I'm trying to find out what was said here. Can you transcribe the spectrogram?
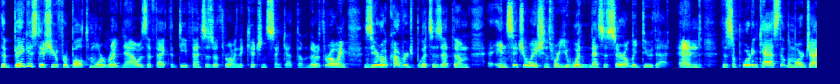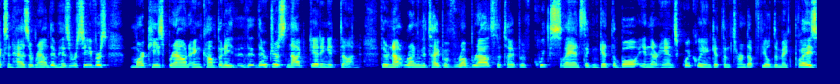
the biggest issue for Baltimore right now is the fact that defenses are throwing the kitchen sink at them. They're throwing zero coverage blitzes at them in situations where you wouldn't necessarily do that. And the supporting cast that Lamar Jackson has around him, his receivers, Marquise Brown and company, they're just not getting it done. They're not running the type of rub routes, the type of quick slants that can get the ball in their hands quickly and get them turned up field to make plays.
